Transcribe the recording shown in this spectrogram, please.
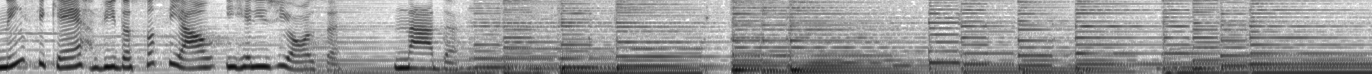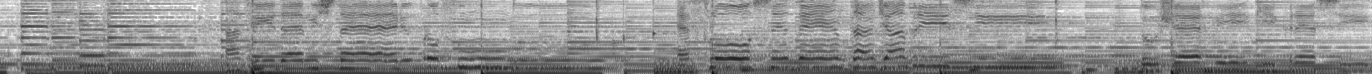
nem sequer vida social e religiosa. Nada. Mistério profundo. É flor sedenta de abrir-se do germe que cresce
